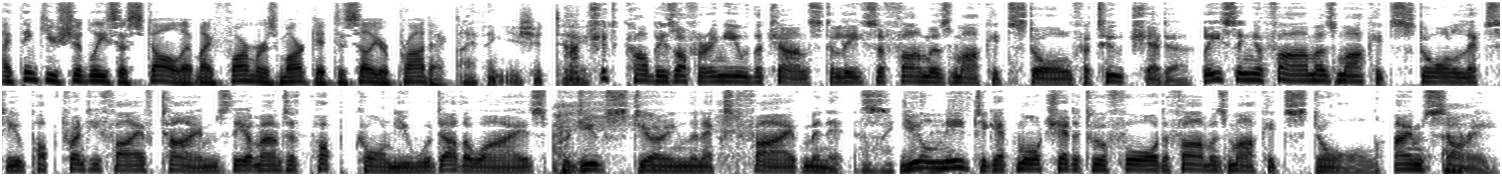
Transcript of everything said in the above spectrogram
I think you should lease a stall at my farmer's market to sell your product. I think you should too. Hatchet Cobb is offering you the chance to lease a farmer's market stall for 2 cheddar. Leasing a farmer's market stall lets you pop 25 times the amount of popcorn you would otherwise produce during the next 5 minutes. Oh You'll need to get more cheddar to afford a farmer's market stall. I'm sorry.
